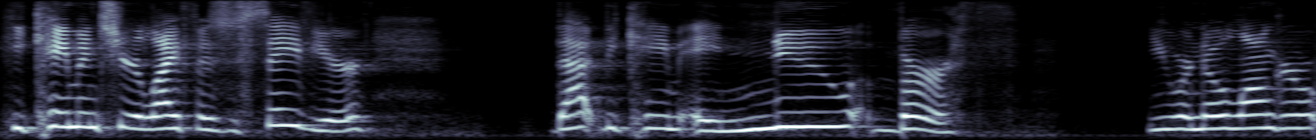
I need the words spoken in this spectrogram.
he came into your life as a Savior, that became a new birth. You are no longer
